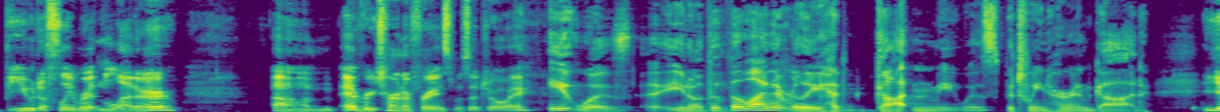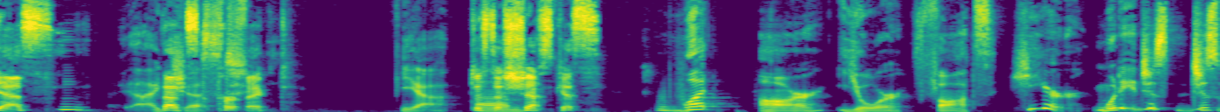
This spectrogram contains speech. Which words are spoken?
beautifully written letter. Um, every turn of phrase was a joy. It was, uh, you know, the, the line that really had gotten me was between her and God. Yes, I that's just, perfect. Yeah. Just a Um, chef's kiss. What are your thoughts here? What do you just just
